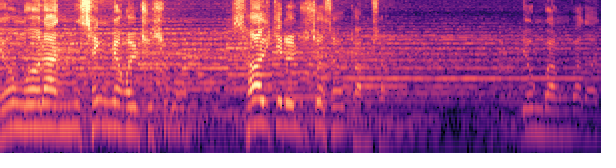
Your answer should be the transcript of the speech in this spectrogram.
영원한 생명을 주시고 살 길을 주셔서 감사합니다. 영광 받아주시고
